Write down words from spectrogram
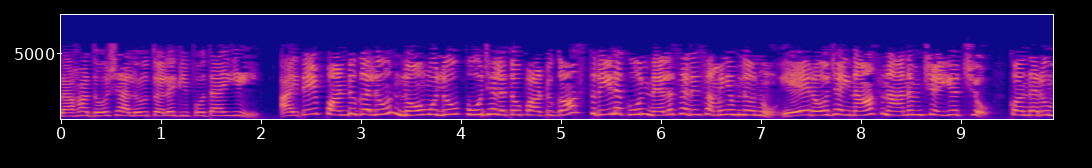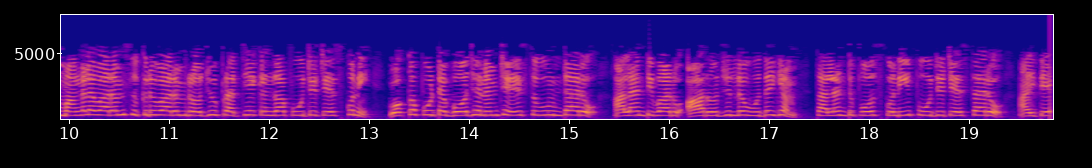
గ్రహ దోషాలు తొలగిపోతాయి. అయితే పండుగలు నోములు పూజలతో పాటుగా స్త్రీలకు నెలసరి సమయంలోనూ ఏ రోజైనా స్నానం చేయొచ్చు. కొందరు మంగళవారం శుక్రవారం రోజు ప్రత్యేకంగా పూజ చేసుకుని ఒక్క పూట భోజనం చేస్తూ ఉంటారు. అలాంటి వారు ఆ రోజుల్లో ఉదయం తలంటు పోసుకుని పూజ చేస్తారు. అయితే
